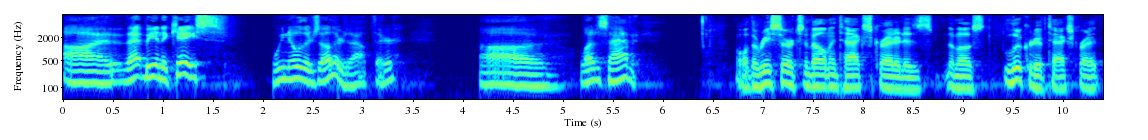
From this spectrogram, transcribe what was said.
Uh, that being the case, we know there's others out there. Uh, let us have it. Well, the research and development tax credit is the most lucrative tax credit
